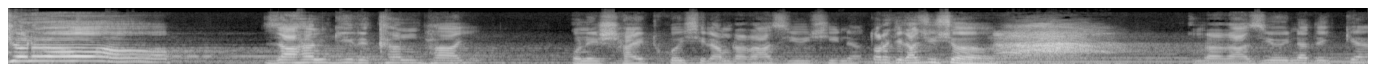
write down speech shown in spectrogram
জনাব জাহাঙ্গীর খান ভাই উনি ষাট কইছিল আমরা রাজি হইছি না। তোরা কি রাজি হইছ? আমরা রাজি হই না দেখা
